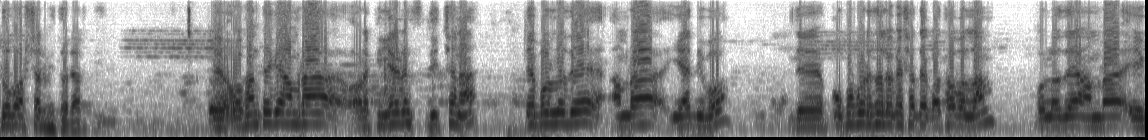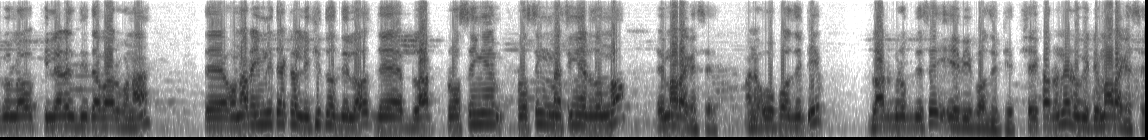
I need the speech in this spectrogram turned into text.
দু বর্ষার ভিতরে আর কি। ওখান থেকে আমরা, ওরা ক্লিয়ারেন্স দিচ্ছে না। সে বলল যে আমরা ইয়া দিব, যে উপপরিচালকের সাথে কথা বললাম। বলল যে আমরা এগুলো ক্লিয়ারেন্স দিতে পারব না। ওনারা এমনিতে একটা লিখিত দিল যে ব্লাড ক্রসিং এ ক্রসিং ম্যাচিং এর জন্য এ মারা গেছে। মানে ও পজিটিভ ব্লাড গ্রুপ দিছে এবি পজিটিভ সেই কারণে রোগীটি মারা গেছে।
